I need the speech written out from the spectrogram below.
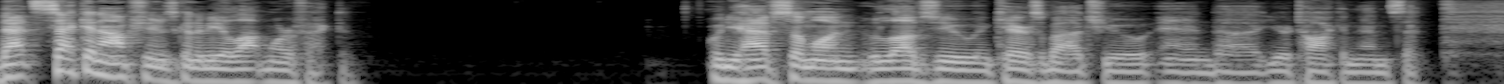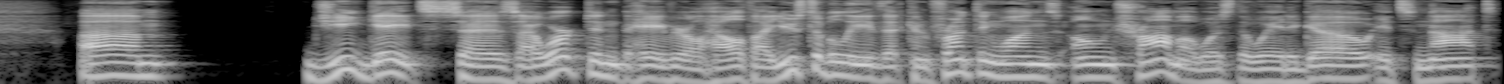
that second option is going to be a lot more effective. When you have someone who loves you and cares about you and uh, you're talking to them. So, um, G. Gates says, I worked in behavioral health. I used to believe that confronting one's own trauma was the way to go. It's not.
